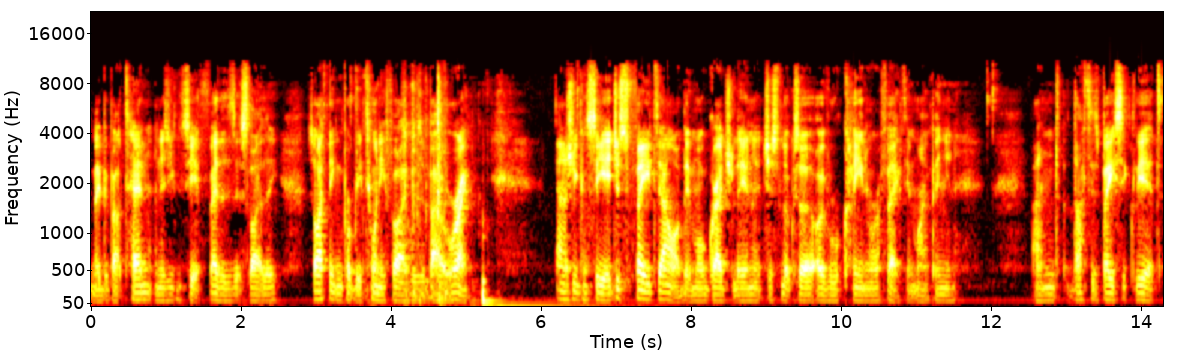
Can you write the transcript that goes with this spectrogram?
maybe about 10 and as you can see it feathers it slightly. So I think probably 25 was about right. And as you can see it just fades out a bit more gradually and it just looks a overall cleaner effect in my opinion. And that is basically it.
